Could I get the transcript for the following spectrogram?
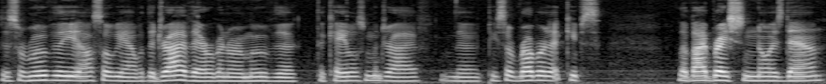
Just remove the, also, yeah, with the drive there, we're going to remove the, the cables from the drive. The piece of rubber that keeps the vibration noise down.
